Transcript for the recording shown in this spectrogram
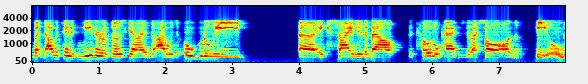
but I would say with neither of those guys, I was overly uh, excited about the total package that I saw on the field.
